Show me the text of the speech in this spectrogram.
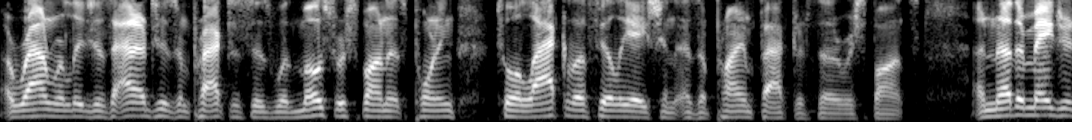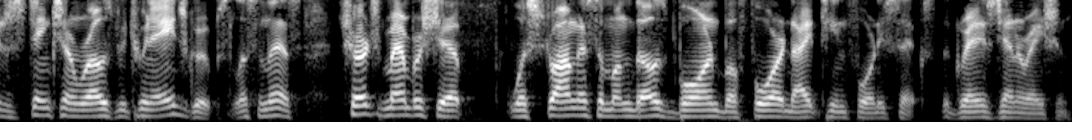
around religious attitudes and practices, with most respondents pointing to a lack of affiliation as a prime factor to the response. Another major distinction arose between age groups. Listen to this church membership was strongest among those born before 1946, the greatest generation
